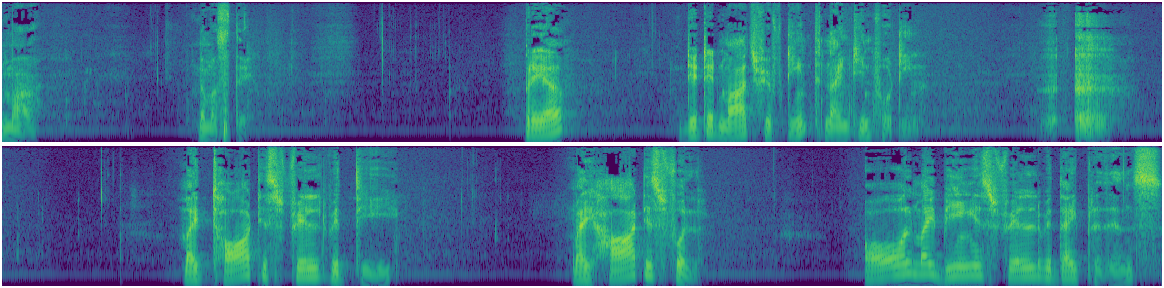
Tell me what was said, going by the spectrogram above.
Ma. Namaste. Prayer dated March 15th, 1914. My thought is filled with thee, my heart is full, all my being is filled with thy presence,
